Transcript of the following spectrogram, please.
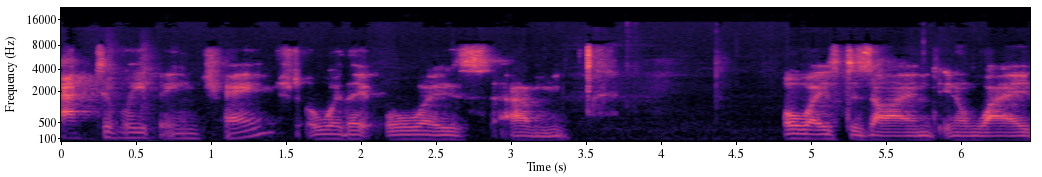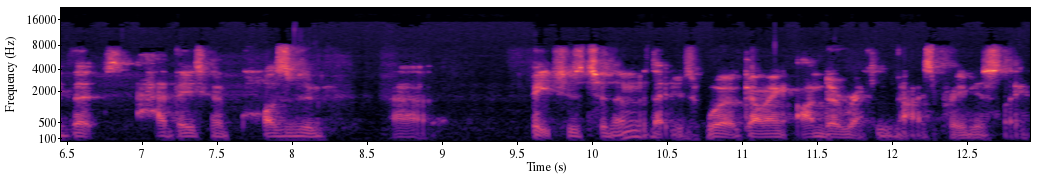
actively being changed, or were they always um, always designed in a way that had these kind of positive uh, features to them that just were going under recognized previously?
